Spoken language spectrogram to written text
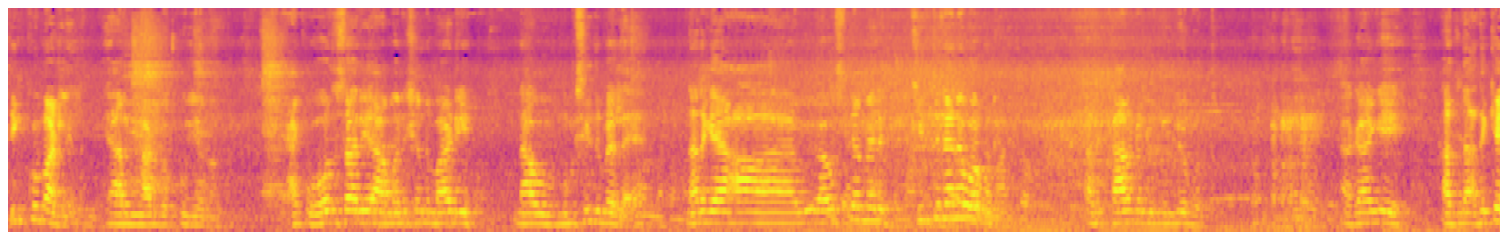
ತಿಂಕು ಮಾಡಲಿಲ್ಲ. ಯಾರು ಮಾಡಬೇಕು ಏನು ಯಾಕೆ ಹೋದ ಸಾರಿ ಆ ಮನುಷ್ಯನ ಮಾಡಿ ನಾವು ಮುಗಿಸಿದ ಮೇಲೆ ನನಗೆ ಆ ವ್ಯವಸ್ಥೆ ಮೇಲೆ ಚಿಂತನೆನೇ ಹೋಗ್ಬಿಟ್ಟು ಅದಕ್ಕೆ ಕಾರಣಗಳು ನಿಮಗೆ ಗೊತ್ತು. ಹಾಗಾಗಿ ಅದನ್ನ ಅದಕ್ಕೆ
